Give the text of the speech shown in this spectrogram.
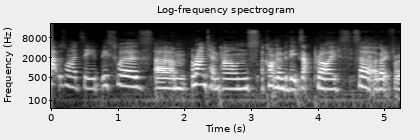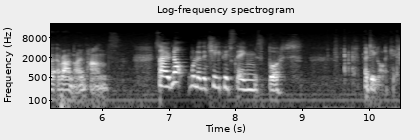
that was one I'd seen. This was um, around £10. I can't remember the exact price. So I got it for around £9. So not one of the cheapest things, but I do like it.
